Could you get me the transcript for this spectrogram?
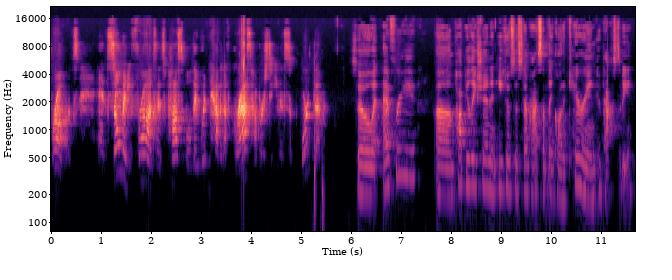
frogs, and so many frogs that it's possible they wouldn't have enough grasshoppers to even support them. So every um, population and ecosystem has something called a carrying capacity.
